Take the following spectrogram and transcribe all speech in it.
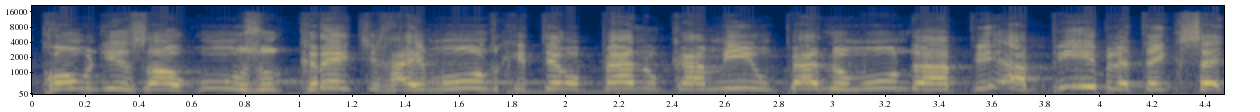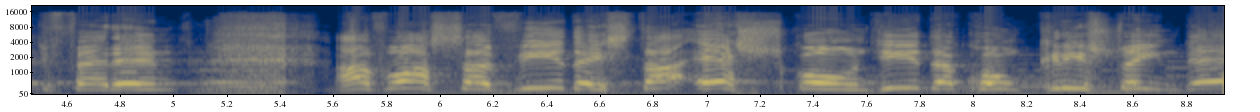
como diz alguns, o crente Raimundo, que tem o pé no caminho, o pé no mundo, a Bíblia tem que ser diferente, a vossa vida está escondida com Cristo em Deus,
